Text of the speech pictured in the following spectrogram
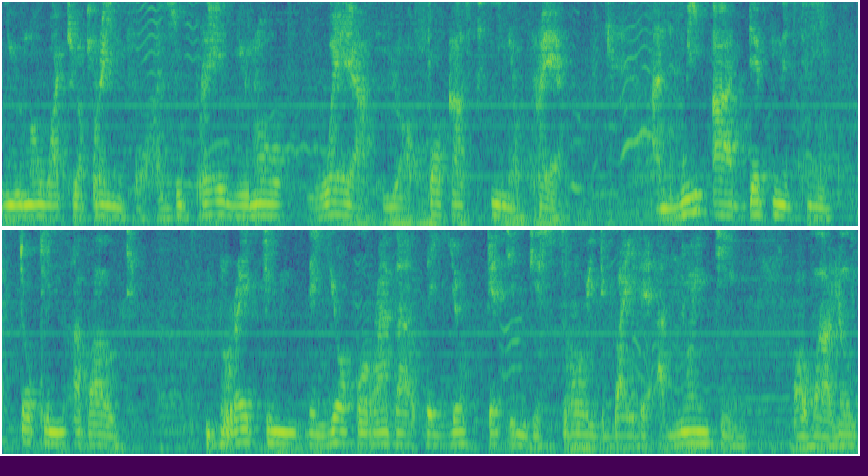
you know what you are praying for. As you pray, you know where you are focused in your prayer. And we are definitely talking about breaking the yoke, or rather, the yoke getting destroyed by the anointing of our Lord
